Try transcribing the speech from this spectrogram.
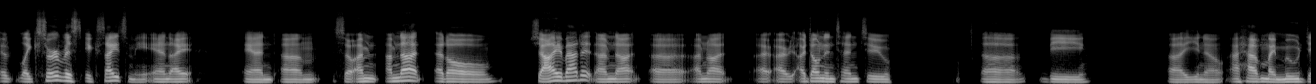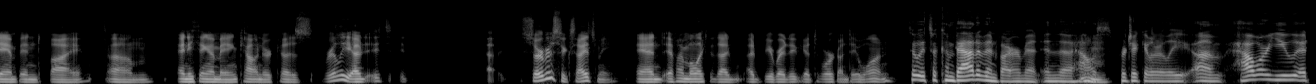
uh, like service excites me, and I and um so I'm I'm not at all shy about it. I'm not uh I'm not I I, I don't intend to uh be uh you know I have my mood dampened by um anything I may encounter because really, I, it, it uh, service excites me, and if I'm elected, I'd, I'd be ready to get to work on day one. So it's a combative environment in the. House, particularly. Um, how are you at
